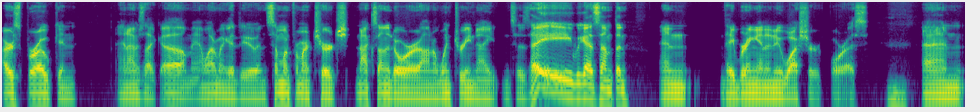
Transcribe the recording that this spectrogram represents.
ours broke and and i was like oh man what am i going to do? And someone from our church knocks on the door on a wintry night and says hey we got something. And they bring in a new washer for us. Mm. and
